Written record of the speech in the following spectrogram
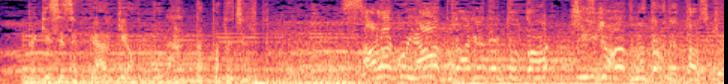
मैं किसी से प्यार किया होता ना, तब पता चलता। साला को यहाँ उठा के देखता होता, चीज़ के हाथ में तोड़ देता उसके।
